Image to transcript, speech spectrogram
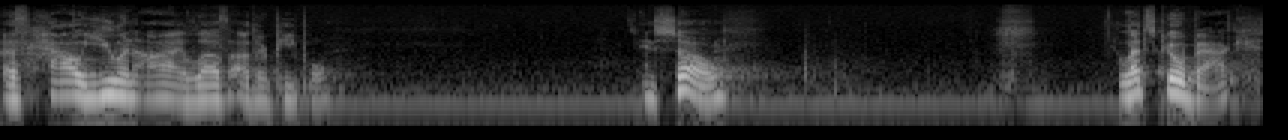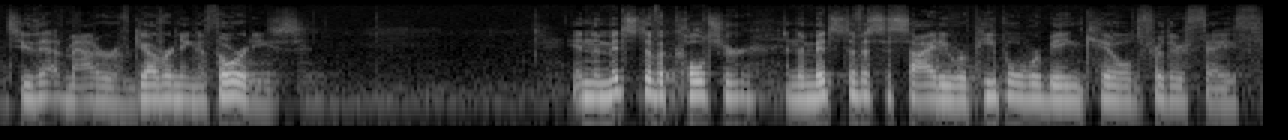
of how you and I love other people. And so, let's go back to that matter of governing authorities. In the midst of a culture, in the midst of a society where people were being killed for their faith,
